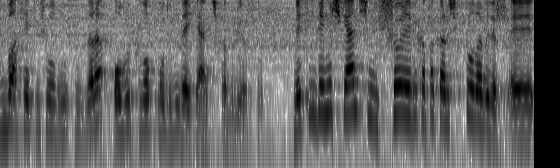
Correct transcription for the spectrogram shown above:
Bu bahsetmiş olduğumuz hızlara overclock modundayken çıkabiliyorsunuz. Nesil demişken şimdi şöyle bir kafa karışıklığı olabilir. Ee,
